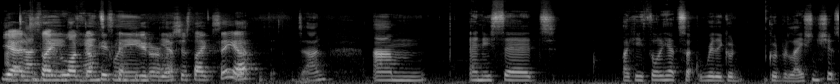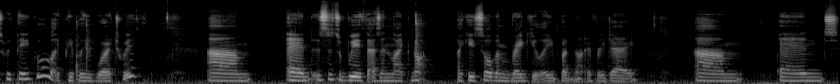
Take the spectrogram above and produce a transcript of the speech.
yeah, just like here, logged off his clean, computer and yep. was just like, see ya. done. Um, and he said, like he thought he had really good good relationships with people, like people he worked with. Um, and this is with, as in like not like he saw them regularly, but not every day. Um, and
